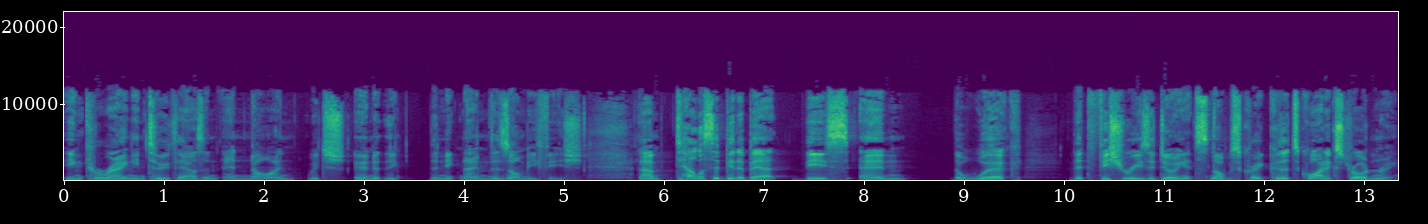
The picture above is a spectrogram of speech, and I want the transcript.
in Kerrang in 2009, which earned it the, the nickname the zombie fish. Um, tell us a bit about this and the work that fisheries are doing at Snobs Creek because it's quite extraordinary.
